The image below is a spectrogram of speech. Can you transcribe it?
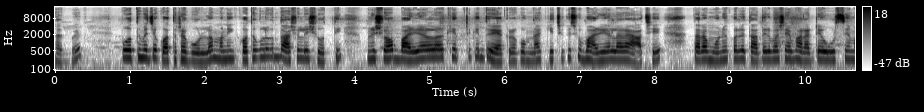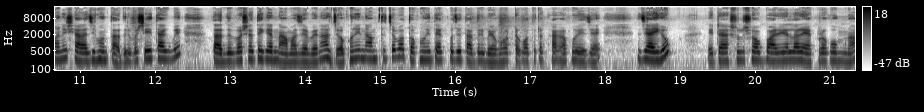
থাকবে। প্রথমে যে কথাটা বললাম মানে কথাগুলো কিন্তু আসলেই সত্যি। মানে সব বাড়িওয়ালার ক্ষেত্রে কিন্তু একরকম না। কিছু কিছু বাড়িওয়ালারা আছে, তারা মনে করে তাদের বাসায় ভাড়াটে উঠছে মানে সারা জীবন তাদের বাসায় থাকবে, তাদের বাসা থেকে আর নামা যাবে না। যখনই নামতে যাবা, তখনই দেখব যে তাদের ব্যবহারটা কতটা খারাপ হয়ে যায়। যাই হোক, এটা আসলে সব বাড়িওয়ালার একরকম না।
